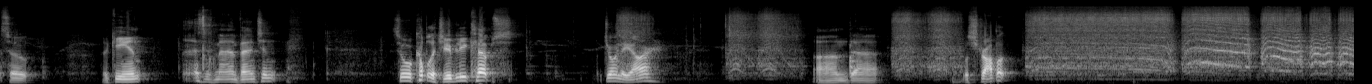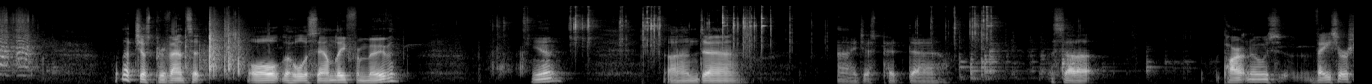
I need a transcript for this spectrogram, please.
So again, this is my invention. So a couple of Jubilee clips join the together and uh, we'll strap it That just prevents it all the whole assembly from moving. Yeah. And uh, I just put uh, a set of part nose visors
